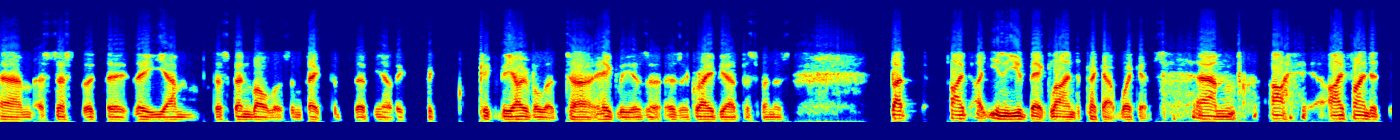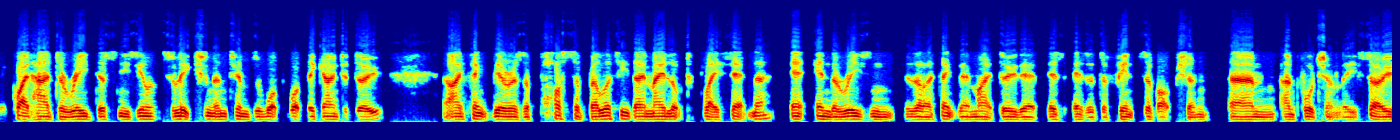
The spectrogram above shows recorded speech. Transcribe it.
um, assist the the the, um, the spin bowlers. In fact, the, the you know the, kick the oval at uh, Hagley as a as a graveyard for spinners. But I, I, you know, you'd back Lyon to pick up wickets. Um, I I find it quite hard to read this New Zealand selection in terms of what, what they're going to do. I think there is a possibility they may look to play Santner, and, and the reason that I think they might do that is as a defensive option. Um, unfortunately, so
